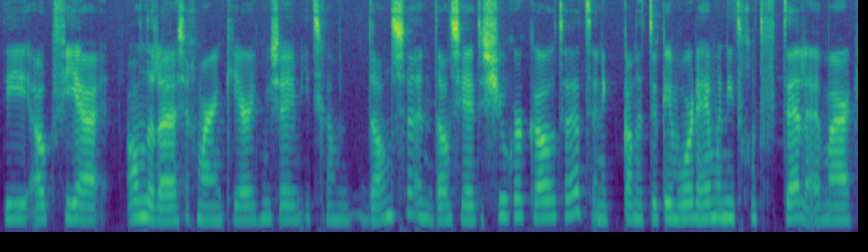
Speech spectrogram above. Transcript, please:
Die ook via anderen, zeg maar, een keer in het museum iets kan dansen. En dans de Sugar Coated. En ik kan het natuurlijk in woorden helemaal niet goed vertellen. Maar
